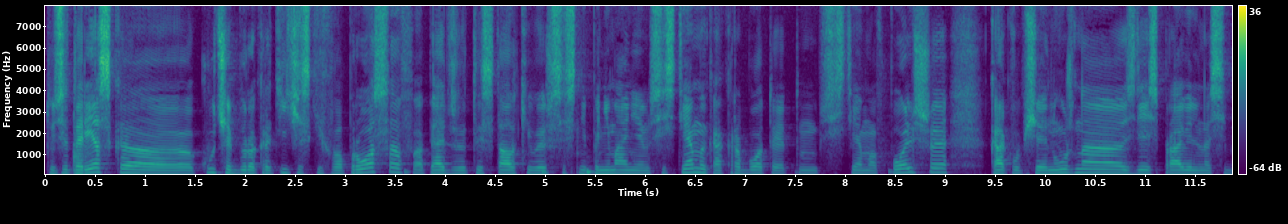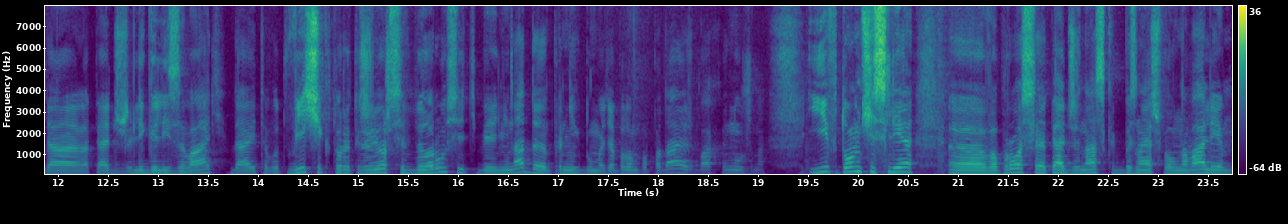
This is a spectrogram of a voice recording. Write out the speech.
то есть это резко куча бюрократических вопросов, опять же, ты сталкиваешься с непониманием системы, как работает там, система в Польше, как вообще нужно здесь правильно себя, опять же, легализовать, да, это вот вещи, которые ты живешь в Беларуси, тебе не надо про них думать, а потом попадаешь, бах, и нужно. И в том числе числе э, вопросы, опять же, нас, как бы, знаешь, волновали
